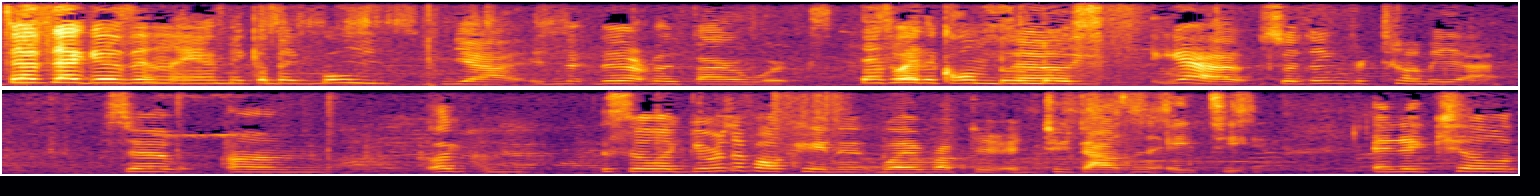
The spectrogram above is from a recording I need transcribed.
Stuff that goes in there and make a big boom. Yeah, they're not really fireworks. That's why they call them boombas. So, yeah, so thank you for telling me that. So um, like so like there was a volcano that erupted in 2018 and it killed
